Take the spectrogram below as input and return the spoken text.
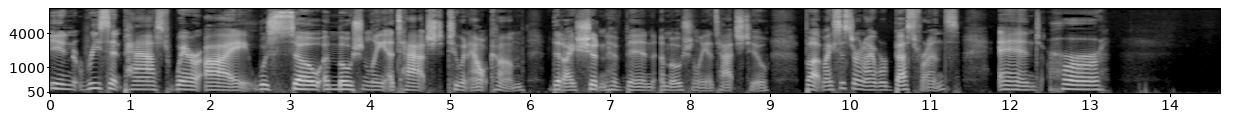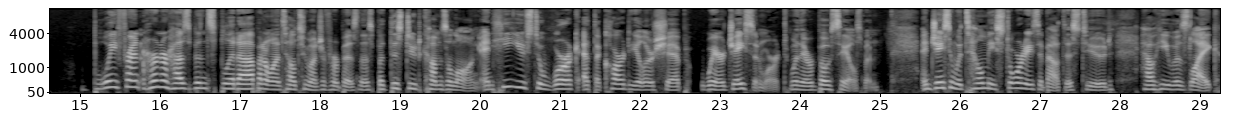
in recent past where I was so emotionally attached to an outcome that I shouldn't have been emotionally attached to. But my sister and I were best friends, and her boyfriend, her and her husband split up. I don't want to tell too much of her business, but this dude comes along, and he used to work at the car dealership where Jason worked when they were both salesmen. And Jason would tell me stories about this dude, how he was like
